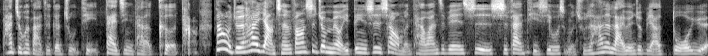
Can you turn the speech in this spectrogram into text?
他就会把这个主题带进他的课堂。当然，我觉得他的养成方式就没有一定是像我们台湾这边是师范体系或什么出身，他的来源就比较多元。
